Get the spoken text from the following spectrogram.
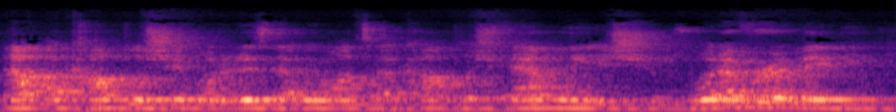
not accomplishing what it is that we want to accomplish, family issues, whatever it may be.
